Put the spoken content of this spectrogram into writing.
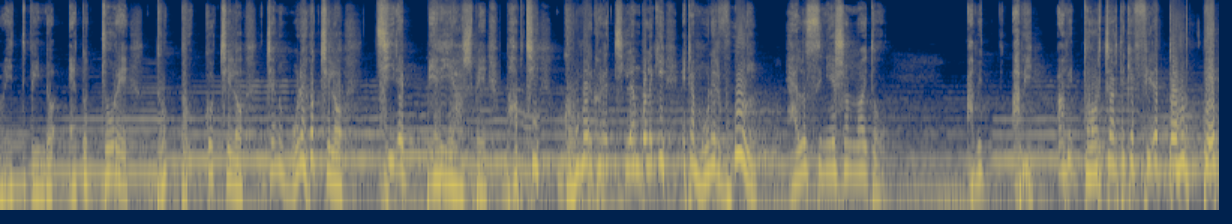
হৃৎপিণ্ড এত জোরে করছিল, যেন মনে হচ্ছিল ছিঁড়ে বেরিয়ে আসবে। ভাবছি ঘুমের ঘরে ছিলাম বলে কি এটা মনের ভুল? হ্যালোসিনিয়েশন নয় তো। আমি আমি আমি দরজার দিকে ফিরে দৌড় দেব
